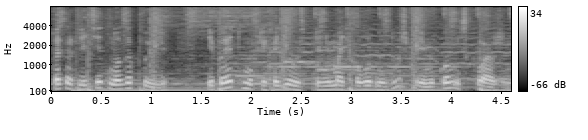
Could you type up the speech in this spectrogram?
так как летит много пыли, и поэтому приходилось принимать холодный душ прямиком из скважины.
